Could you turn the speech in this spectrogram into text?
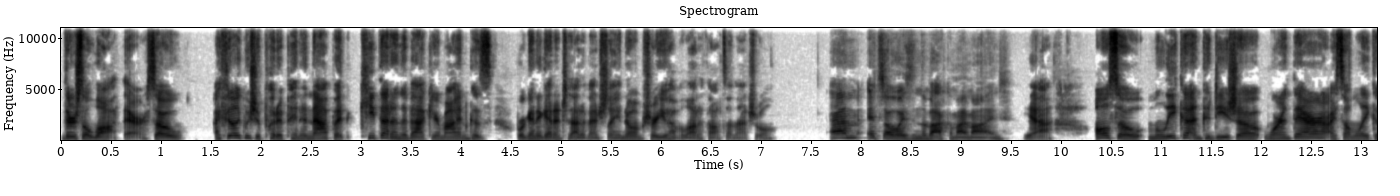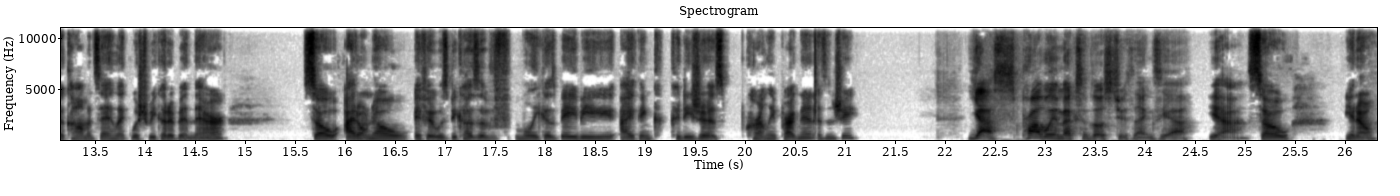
there's a lot there. So I feel like we should put a pin in that, but keep that in the back of your mind because we're going to get into that eventually. I know I'm sure you have a lot of thoughts on that, Jewel. Um, it's always in the back of my mind. Yeah. Also, Malika and Khadijah weren't there. I saw Malika comment saying, like, wish we could have been there. So I don't know if it was because of Malika's baby. I think Khadijah is currently pregnant, isn't she? Yes, probably a mix of those two things. Yeah. Yeah. So, you know,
